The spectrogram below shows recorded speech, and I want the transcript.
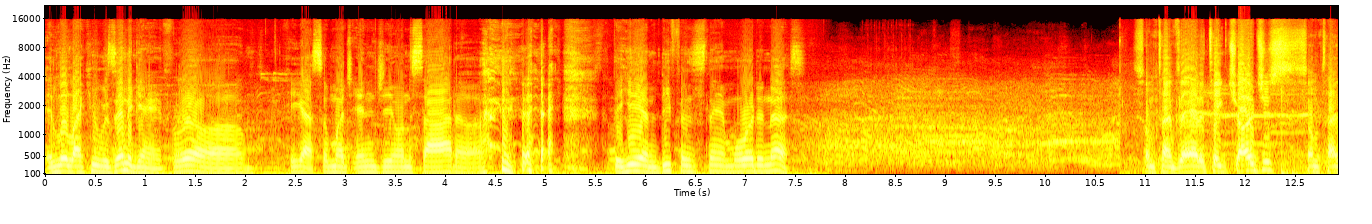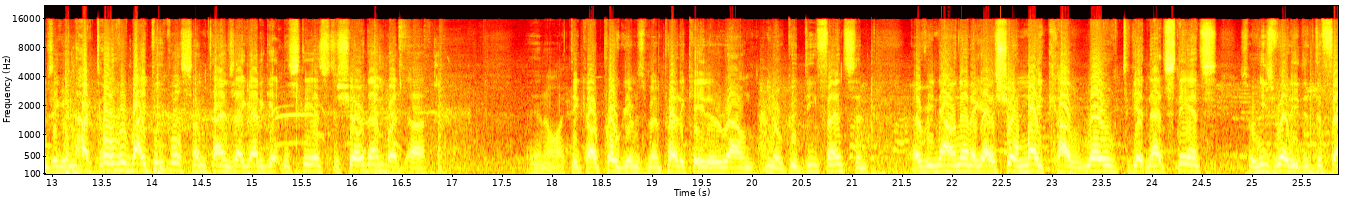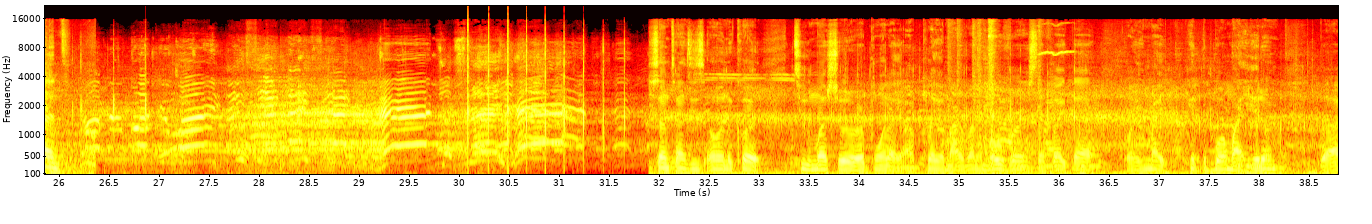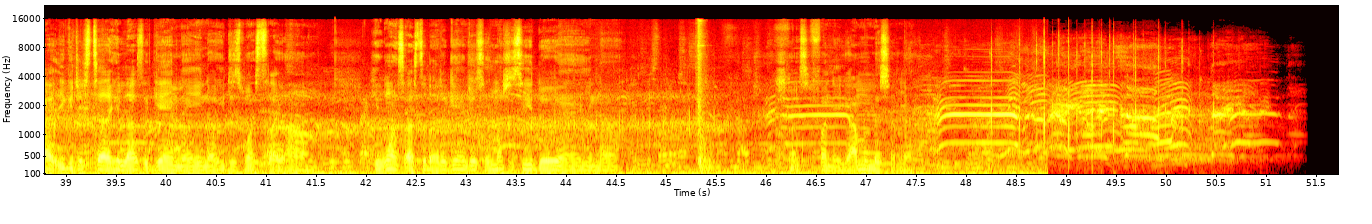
it looked like he was in the game for real. Um, he got so much energy on the side. Uh, think he in defense stand more than us. Sometimes I had to take charges. Sometimes I get knocked over by people. Sometimes I got to get in the stance to show them. But uh, you know, I think our program's been predicated around you know good defense, and every now and then I got to show Mike how low to get in that stance, so he's ready to defend. Sometimes he's on the court too much to a point like a player might run him over and stuff like that, or he might hit the ball, might hit him. But I, you could just tell he loves the game, and you know he just wants to like um he wants us to love the game just as much as he do, and you know he's a funny guy. I'm gonna miss him, man.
